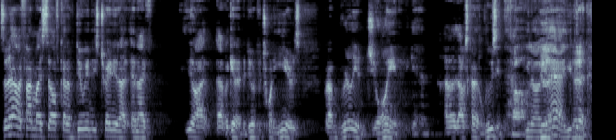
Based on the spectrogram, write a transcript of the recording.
So now I find myself kind of doing these training, and, I've, you know, I, again, I've been doing it for 20 years, I'm really enjoying it again. I, was- I was kind of losing that, Oh, you know. good, yeah, you good. can,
